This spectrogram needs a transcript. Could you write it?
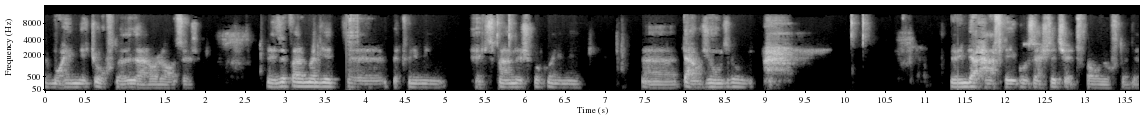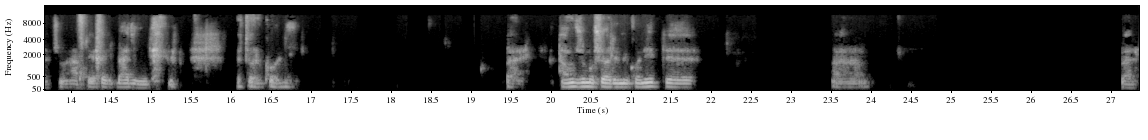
مهمیه که افتاده در حال حاضر. اجازه بفرمایید بتونیم این expand ش بکنیم. Dow Jones رو ببینیم در هفته گذشته چه اتفاقی افتاده. چون هفته خیلی بدی بوده به طور کلی. بله. همونجور مشاهده می‌کنید بله.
